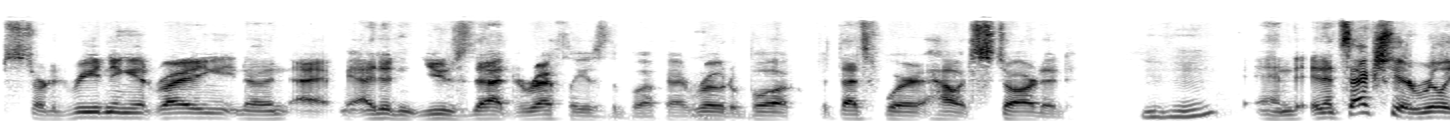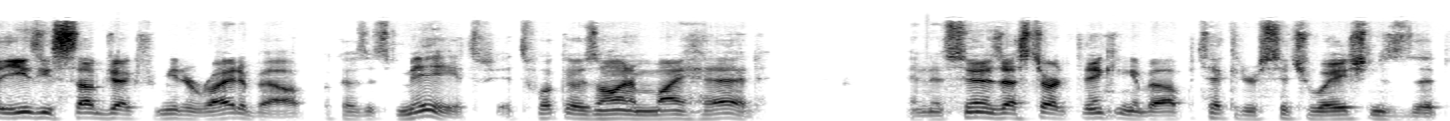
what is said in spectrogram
started reading it, writing it. You know, and I, I, didn't use that directly as the book. I wrote a book, but that's where how it started. Mm-hmm. And and it's actually a really easy subject for me to write about because it's me. It's it's what goes on in my head. And as soon as I start thinking about particular situations that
